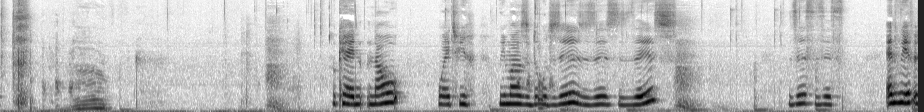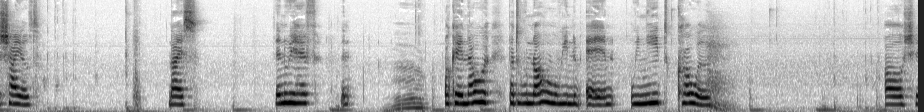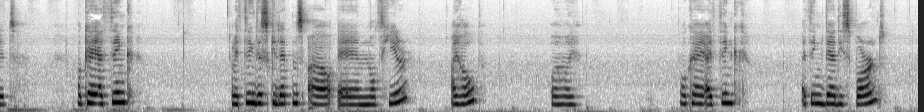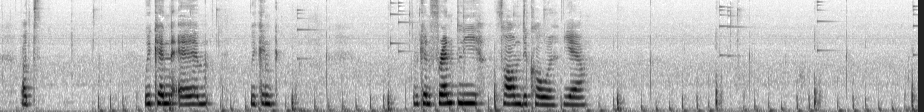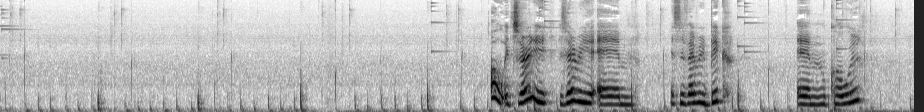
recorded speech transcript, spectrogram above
Okay, now wait, we we must do this, this, this, this, this, and we have a child. Nice. Then we have then. Okay, now but now we um, we need coal. Oh shit. Okay, I think I think the skeletons are um, not here. I hope. Oh, I... Okay, I think I think they're despawned, but we can um we can we can friendly farm the coal. Yeah. It's very it's very um it's a very big um, coal.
